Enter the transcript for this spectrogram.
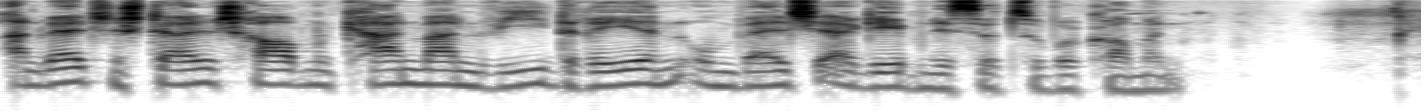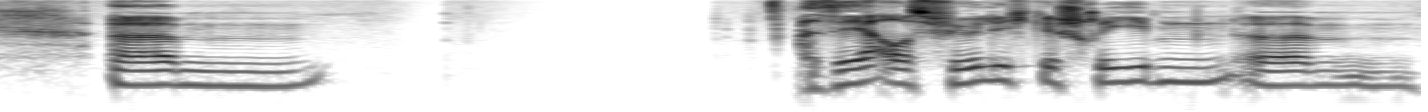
an welchen Stellschrauben kann man wie drehen, um welche Ergebnisse zu bekommen. Ähm, sehr ausführlich geschrieben, ähm,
